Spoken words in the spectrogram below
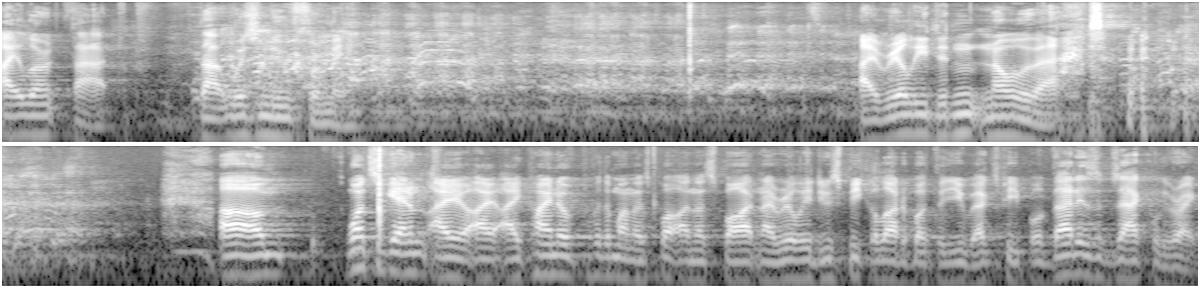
I learned that. That was new for me. I really didn't know that. Um, once again, I, I, I, kind of put them on the, spot, on the spot, and I really do speak a lot about the UX people. That is exactly right.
